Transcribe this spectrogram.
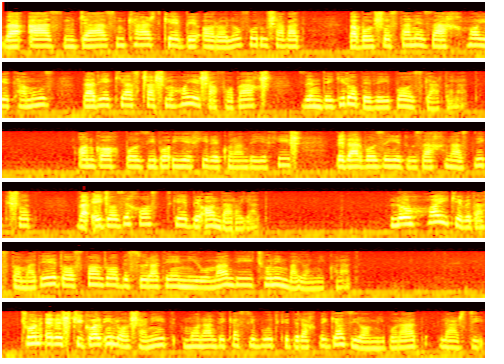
و عزم جزم کرد که به آرالو فرو شود و با شستن زخمهای تموز در یکی از چشمه های شفابخش زندگی را به وی بازگرداند. آنگاه با زیبایی خیره کننده خیش به دروازه دوزخ نزدیک شد و اجازه خواست که به آن درآید. لوح که به دست آمده داستان را به صورت نیرومندی چنین بیان می کند چون ارشکیگال این را شنید مانند کسی بود که درخت گزی را می‌برد لرزید.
